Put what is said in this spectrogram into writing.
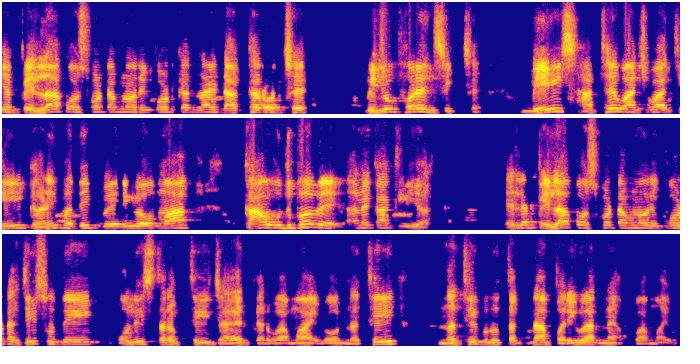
કે પહેલા પોસ્ટમોર્ટમનો રિપોર્ટ કરનાર ડાક્ટરો છે, બીજું ફોરેન્સિક છે. બે સાથે વાંચવાથી ઘણી બધી ક્વેરીઓમાં કા ઉદ્ભવે અને કા ક્લિયર એટલે પહેલા પોસ્ટમોર્ટમનો રિપોર્ટ હજી સુધી પોલીસ તરફથી જાહેર કરવામાં આવ્યો નથી. નથી મૃતકના પરિવારને આપવામાં આવ્યું.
